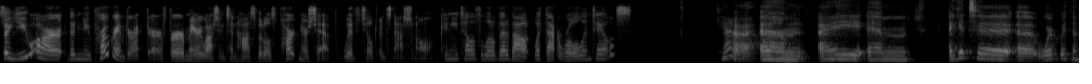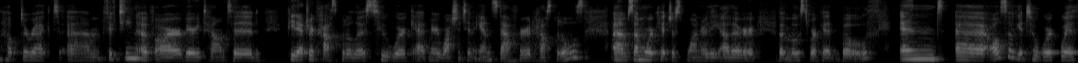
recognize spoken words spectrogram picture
so you are the new program director for Mary Washington Hospital's partnership with Children's National. Can you tell us a little bit about what that role entails? Yeah, um, I am I get to uh, work with and help direct um, 15 of our very talented pediatric hospitalists who work at Mary Washington and Stafford hospitals. Um, some work at just one or the other, but most work at both. And uh, also get to work with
